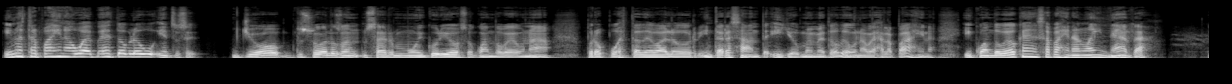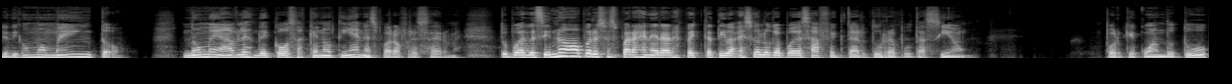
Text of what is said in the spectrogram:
y nuestra página web es W y entonces yo suelo ser muy curioso cuando veo una propuesta de valor interesante y yo me meto de una vez a la página. Y cuando veo que en esa página no hay nada, yo digo, un momento, no me hables de cosas que no tienes para ofrecerme. Tú puedes decir, no, pero eso es para generar expectativa. Eso es lo que puedes afectar tu reputación. Porque cuando tú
